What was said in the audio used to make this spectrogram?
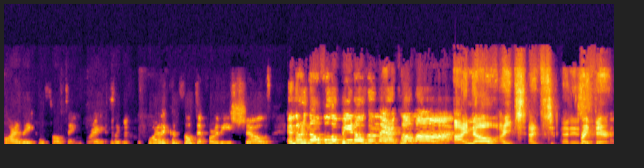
who are they consulting, right? It's like, who are the consultant for these shows? And there's no Filipinos in there. Come on. I know. I, I That is right there,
